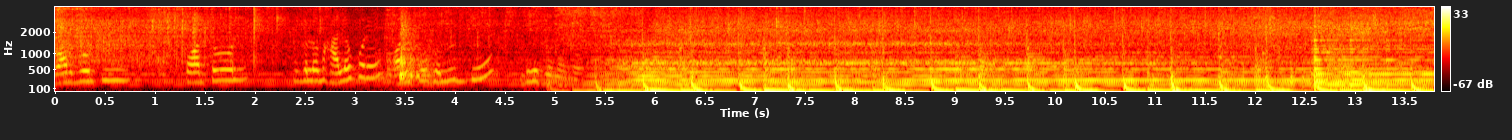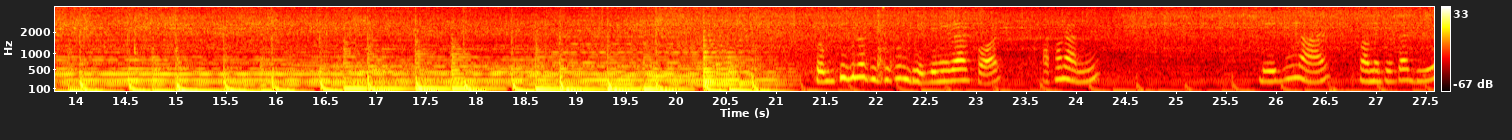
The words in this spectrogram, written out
বরবটি, পটল। এগুলো ভালো করে অল্প হলুদ দিয়ে ভেজে নেব। সবজিগুলো কিছুক্ষণ ভেজে নেওয়ার পর এখন আমি বেগুন আর টমেটোটা দিয়ে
